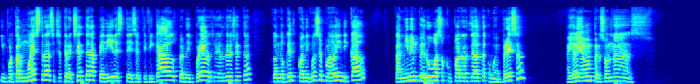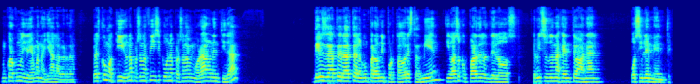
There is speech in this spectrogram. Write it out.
importar muestras, etcétera, etcétera, pedir este, certificados, pedir pruebas, etcétera, etcétera. Cuando, cuando encuentres el proveedor indicado, también en Perú vas a ocupar darte de alta como empresa. Allá le llaman personas no recuerdo cómo le llaman allá, la verdad. Pero es como aquí, una persona física, una persona moral, una entidad. Debes darte de alta en algún paradón de importadores también. Y vas a ocupar de, los servicios de un agente banal, posiblemente.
